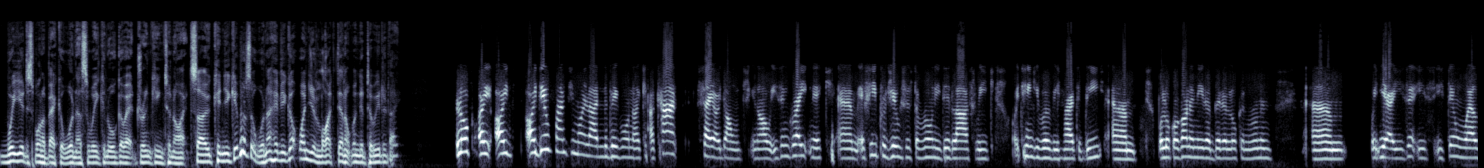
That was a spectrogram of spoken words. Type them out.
we just want to back a winner so we can all go out drinking tonight. So, can you give us a winner? Have you got one you like down at Wingatui today? Look, I, I, I do fancy my lad in the big one. I, I can't say I don't. You know, he's in great nick. Um, if he produces the run he did last week, I think he will be hard to beat. Um, but look, we're going to need a bit of luck and running. Um, but yeah, he's he's he's doing well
